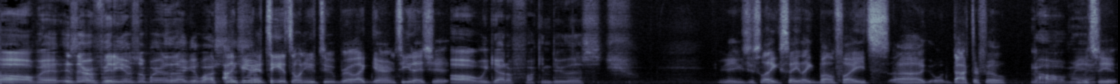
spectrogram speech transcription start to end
Oh man, is there a video somewhere that I can watch this? I guarantee it's on YouTube, bro. I guarantee that shit. Oh, we gotta fucking do this. Yeah, you just like say like bum fights, uh, Dr. Phil. Oh You man. would see it.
